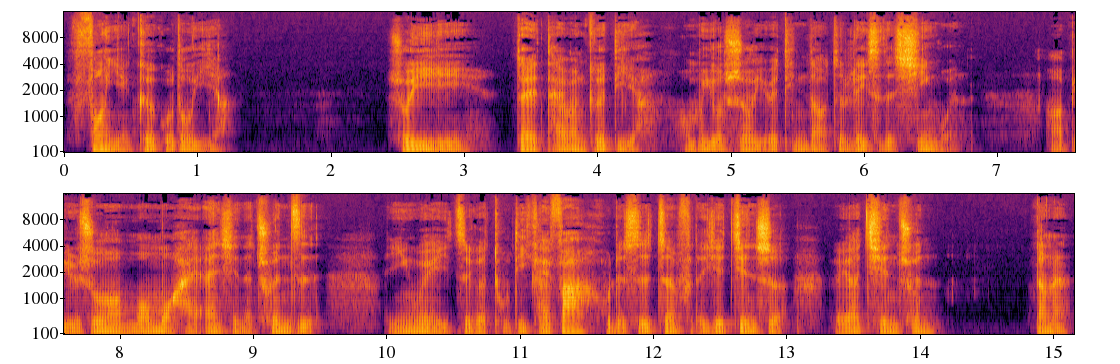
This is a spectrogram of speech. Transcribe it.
放眼各国都一样，所以在台湾各地啊。我们有时候也会听到这类似的新闻啊，比如说某某海岸线的村子，因为这个土地开发或者是政府的一些建设而要迁村，当然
